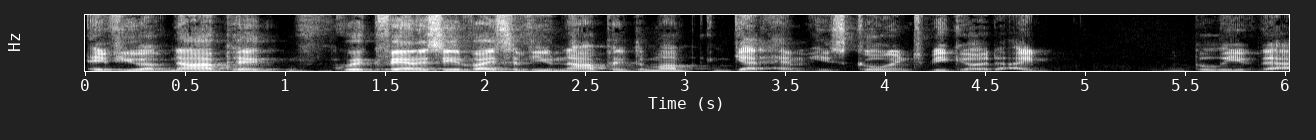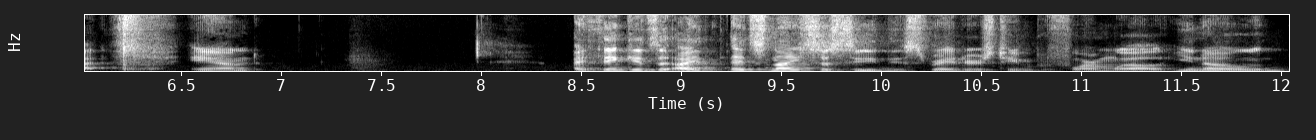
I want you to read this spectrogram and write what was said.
If you have not picked quick fantasy advice, if you not picked him up, get him. He's going to be good. I believe that. And I think it's I, it's nice to see this Raiders team perform well. You know,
